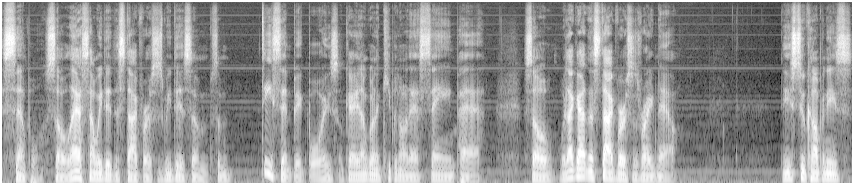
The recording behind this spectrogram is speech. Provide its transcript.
simple. So last time we did the stock verses, we did some some decent big boys. Okay, and I'm going to keep it on that same path. So what I got in the stock verses right now, these two companies,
